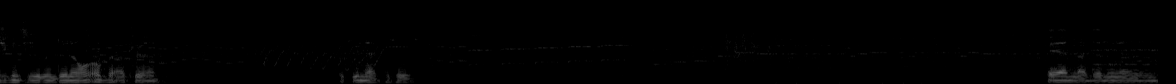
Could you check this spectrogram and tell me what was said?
As you can see, we've been doing a little bit of drilling between episodes. Yeah, not that mean anything.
